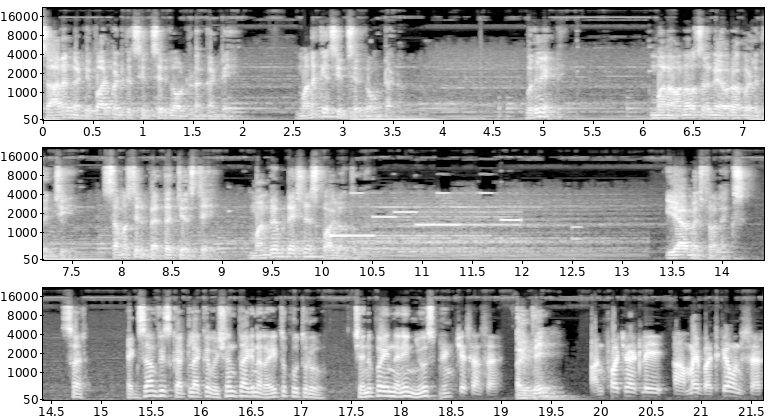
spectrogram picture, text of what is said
సారంగ డిపార్ట్మెంట్కి సిన్సియర్గా ఉండడం కంటే మనకే సిన్సియర్గా ఉంటాడు. వదిలేండి మనం అనవసరంగా ఎవరో ఒకళ్ళు దించి సమస్యను పెద్ద చేస్తే మన రెప్యుటేషన్ స్పాయిల్ అవుతుంది. Yeah mister Alex sir exam fees కట్టలేక విషం తాగిన రైతు కూతురు చనిపోయిందని న్యూస్ ప్రింట్ చేశాను సార్. అయితే? అన్ఫార్చునేట్లీ ఆ అమ్మాయి బతికే ఉంది సార్.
